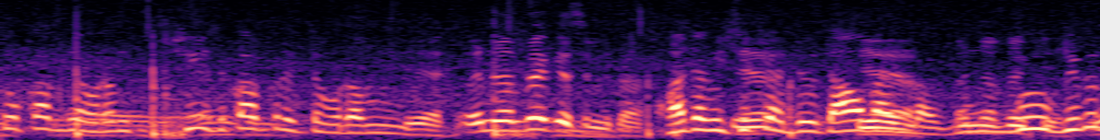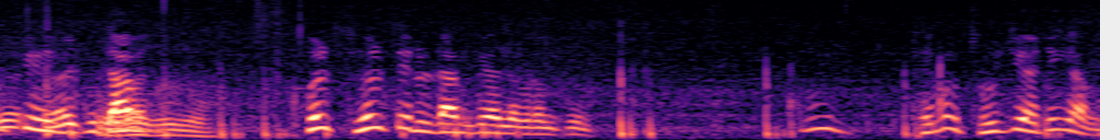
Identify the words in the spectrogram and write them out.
또 깎냐 그러면 시에서 깎으랬다고 그러면 예, 언제 뵙겠습니다. 과장이 새끼야 너 나와봐 예, 임마 완전 뭐 뵙게. 몇억개 예, 그 알겠습니다. 남 혈, 혈대를 낭비하려 그러면 좀 그, 대박 조지야 돼 그냥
